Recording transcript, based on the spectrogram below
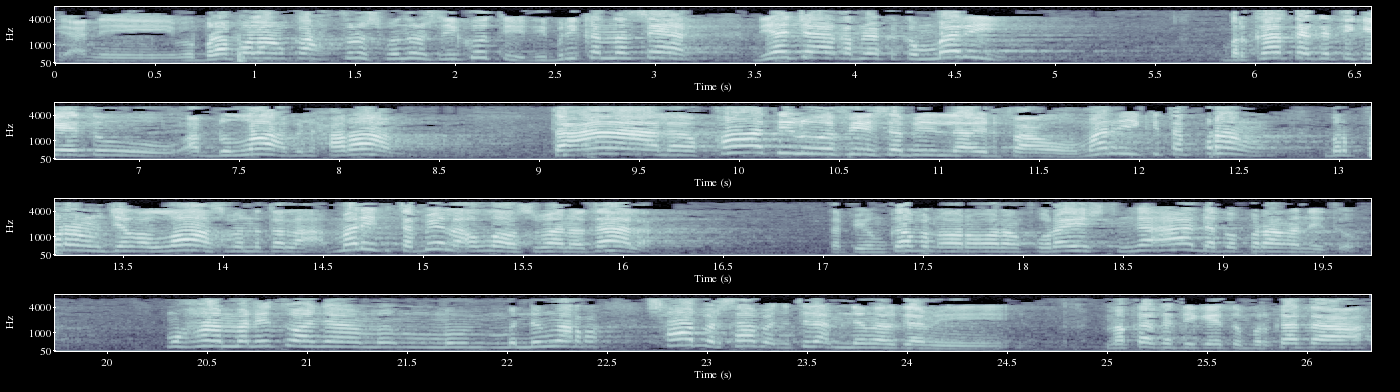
yakni beberapa langkah terus menerus diikuti, diberikan nasihat, diajak agar mereka kembali Berkata ketika itu Abdullah bin Haram, "Ta'ala qatilu fi sabilillah idfa'u." Mari kita perang, berperang jalan Allah Subhanahu wa taala. Mari kita bela Allah Subhanahu wa taala. Tapi ungkapan orang-orang Quraisy enggak ada peperangan itu. Muhammad itu hanya mendengar sahabat-sahabatnya tidak mendengar kami. Maka ketika itu berkata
